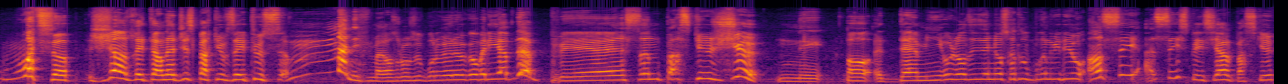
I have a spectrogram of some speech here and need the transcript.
What's up, gens de l'internet, j'espère que vous allez tous magnifiquement aujourd'hui pour une vidéo compagnie de personne parce que je n'ai pas d'amis. Aujourd'hui les amis, on se retrouve pour une vidéo assez, assez spéciale parce que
